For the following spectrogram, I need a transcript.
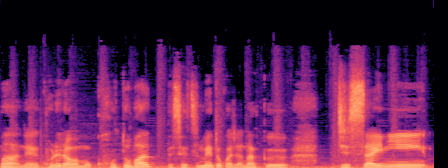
まあね、これらはもう言葉で説明とかじゃなく、実際に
